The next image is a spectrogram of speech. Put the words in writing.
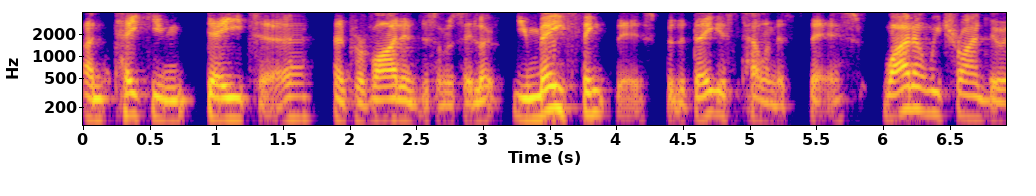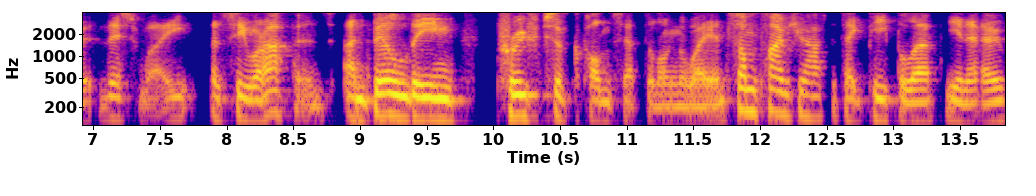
and taking data and providing to someone say, look, you may think this, but the data is telling us this. Why don't we try and do it this way and see what happens? And building proofs of concept along the way. And sometimes you have to take people up, you know,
